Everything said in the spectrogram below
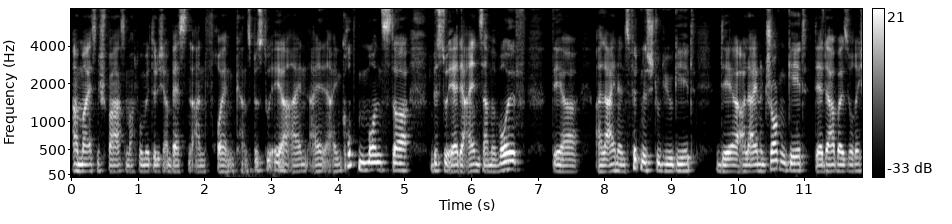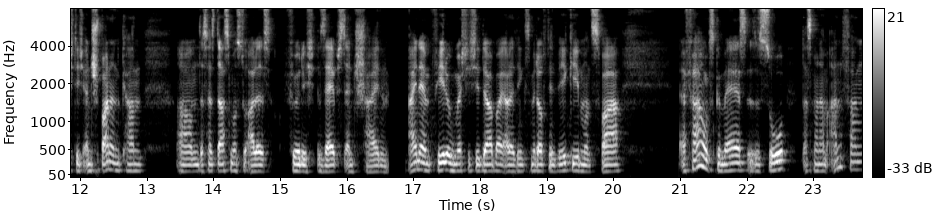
am meisten Spaß macht, womit du dich am besten anfreunden kannst. Bist du eher ein, ein, ein Gruppenmonster? Bist du eher der einsame Wolf, der alleine ins Fitnessstudio geht, der alleine joggen geht, der dabei so richtig entspannen kann? Ähm, das heißt, das musst du alles für dich selbst entscheiden. Eine Empfehlung möchte ich dir dabei allerdings mit auf den Weg geben und zwar erfahrungsgemäß ist es so, dass man am Anfang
